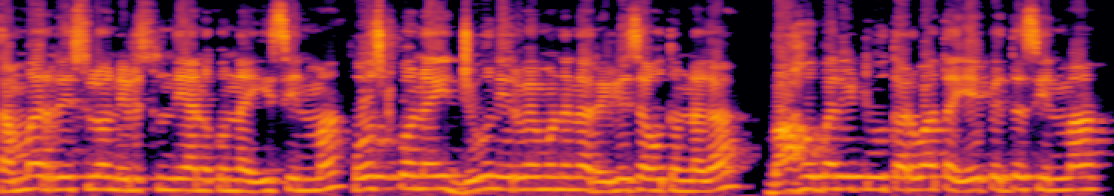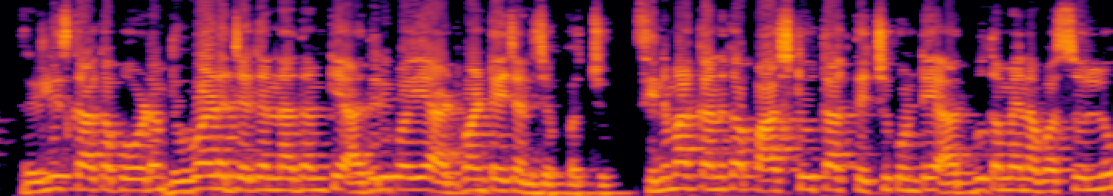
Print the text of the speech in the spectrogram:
సమ్మర్ రేస్లో నిలుస్తుంది అనుకున్న ఈ సినిమా పోస్ట్ పోన్ అయి జూన్ ఇరవై మూడున రిలీజ్ అవుతుండగా బాహుబలి టూ తర్వాత ఏ పెద్ద సినిమా రిలీజ్ కాకపోవడం దువ్వాడ జగన్నాథం కి అదిరిపోయే అడ్వాంటేజ్ అని చెప్పొచ్చు. సినిమా కనుక పాజిటివ్ టాక్ తెచ్చుకుంటే అద్భుతమైన వసూళ్ళు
